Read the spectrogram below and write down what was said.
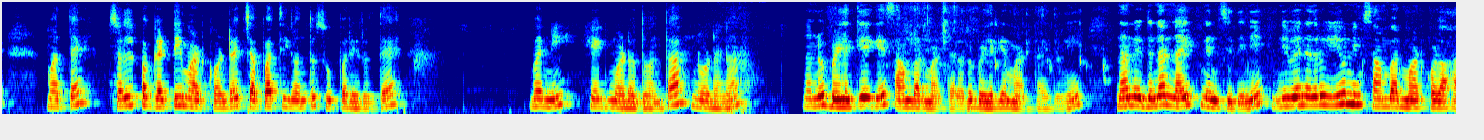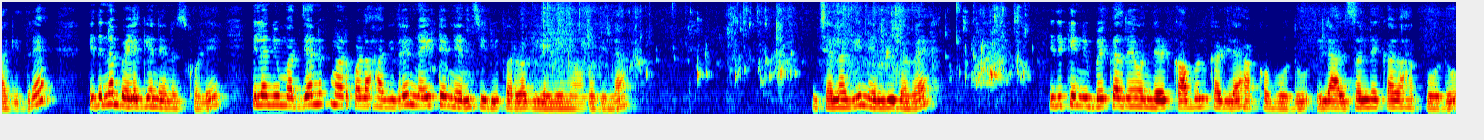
ಮತ್ತು ಸ್ವಲ್ಪ ಗಟ್ಟಿ ಮಾಡಿಕೊಂಡ್ರೆ ಚಪಾತಿಗಂತೂ ಸೂಪರ್ ಇರುತ್ತೆ. ಬನ್ನಿ ಹೇಗೆ ಮಾಡೋದು ಅಂತ ನೋಡೋಣ. ನಾನು ಬೆಳಗ್ಗೆಗೆ ಸಾಂಬಾರು ಮಾಡ್ತಾ ಇರೋದು, ಬೆಳಗ್ಗೆ ಮಾಡ್ತಾ ಇದ್ದೀನಿ. ನಾನು ಇದನ್ನು ನೈಟ್ ನೆನೆಸಿದ್ದೀನಿ. ನೀವೇನಾದರೂ ಈವ್ನಿಂಗ್ ಸಾಂಬಾರು ಮಾಡ್ಕೊಳ್ಳೋ ಹಾಗಿದ್ರೆ ಇದನ್ನು ಬೆಳಗ್ಗೆ ನೆನೆಸ್ಕೊಳ್ಳಿ. ಇಲ್ಲ ನೀವು ಮಧ್ಯಾಹ್ನಕ್ಕೆ ಮಾಡ್ಕೊಳ್ಳೋ ಹಾಗಿದ್ರೆ ನೈಟೇ ನೆನೆಸಿಡಿ, ಪರವಾಗಿಲ್ಲ, ಏನೂ ಆಗೋದಿಲ್ಲ. ಚೆನ್ನಾಗಿ ನೆಂದಿದ್ದಾವೆ. ಇದಕ್ಕೆ ನೀವು ಬೇಕಾದರೆ ಒಂದೆರಡು ಕಾಬೂಲ್ ಕಡಲೆ ಹಾಕ್ಕೋಬೋದು, ಇಲ್ಲ ಅಲಸಂದೆ ಕಾಳು ಹಾಕ್ಬೋದು,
